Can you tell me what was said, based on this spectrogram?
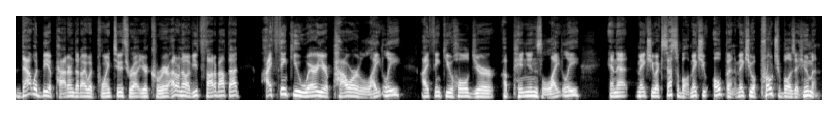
that would be a pattern that I would point to throughout your career. I don't know, have you thought about that? I think you wear your power lightly I think you hold your opinions lightly, and that makes you accessible. It makes you open. It makes you approachable as a human.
